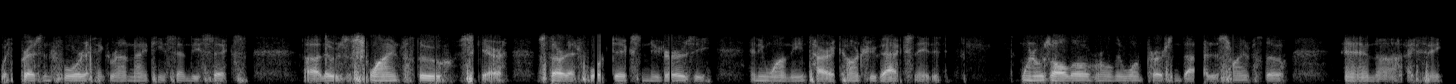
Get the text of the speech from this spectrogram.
with President Ford. I think around 1976, uh, there was a swine flu scare started at Fort Dix in New Jersey, and he wanted the entire country vaccinated. When it was all over, only one person died of swine flu, and uh, I think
